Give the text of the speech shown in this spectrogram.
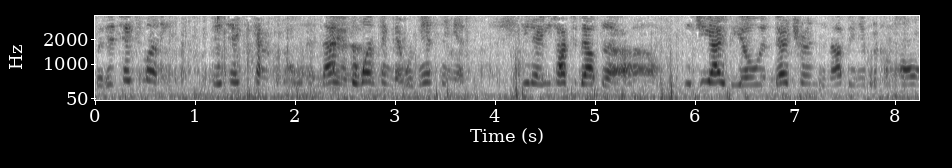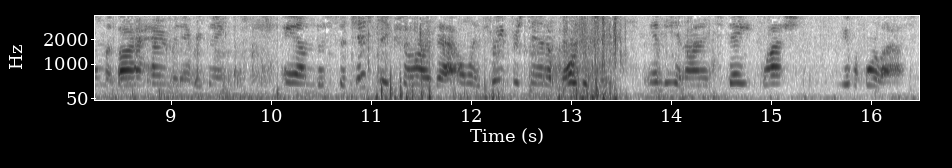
but it takes money. It takes capital, and that's the one thing that we're missing. And you know, you talked about the um, the GI Bill and veterans and not being able to come home and buy a home and everything. And the statistics are that only three percent of mortgages in the United States last year before last,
